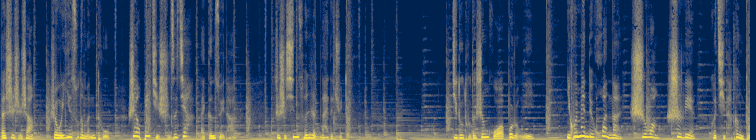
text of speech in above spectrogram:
但事实上，身为耶稣的门徒是要背起十字架来跟随他，这是心存忍耐的举动。基督徒的生活不容易，你会面对患难、失望、试炼和其他更多。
